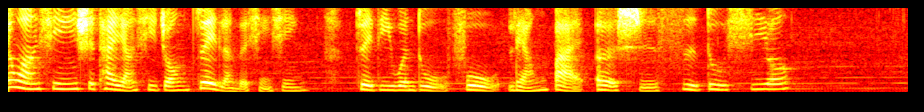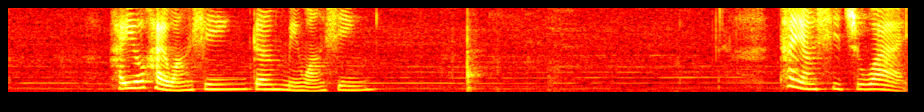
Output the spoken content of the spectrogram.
天王星是太阳系中最冷的行星。最低温度负两百二十四度 C 哦，还有海王星跟冥王星。太阳系之外，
